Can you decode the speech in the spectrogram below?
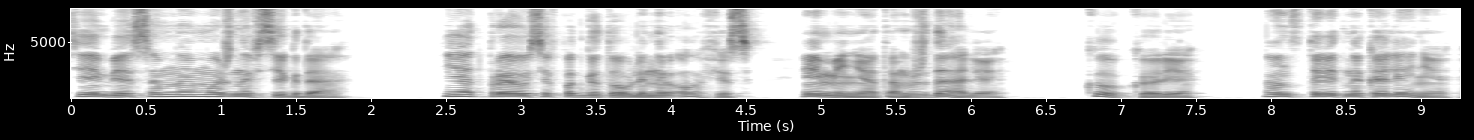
Тебе со мной можно всегда. Я отправился в подготовленный офис, и меня там ждали. Кукури. Он стоит на колене,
